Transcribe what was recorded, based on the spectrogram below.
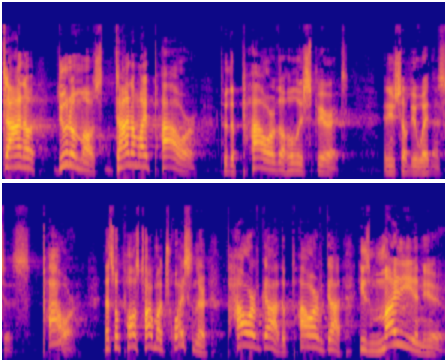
dunamis, dynamite power through the power of the Holy Spirit, and you shall be witnesses. Power. That's what Paul's talking about twice in there. Power of God, the power of God. He's mighty in you,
